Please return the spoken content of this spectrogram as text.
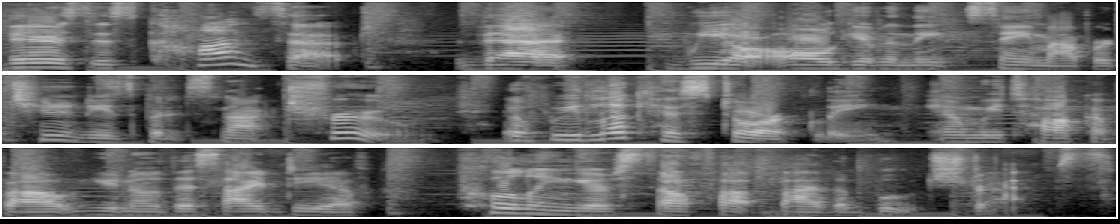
There's this concept that we are all given the same opportunities, but it's not true. If we look historically and we talk about, you know, this idea of pulling yourself up by the bootstraps,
